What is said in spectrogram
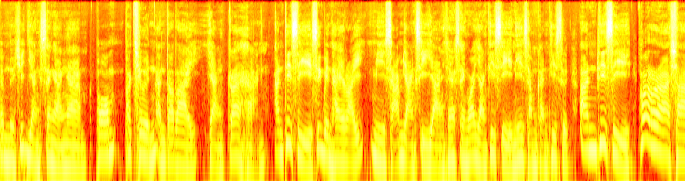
ดำเนินชีวิตอย่างสง่างาม พร้อมเผชิญอันตรายอย่างกล้าหาญอันทีสี่4 ซึ่งเป็นไฮไลท์มี 3 อย่าง 4 อย่างใช่ไหมแสดงว่าอย่างทีสี่4 นี้สำคัญที่สุด อันทีสี่4 พระราชา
